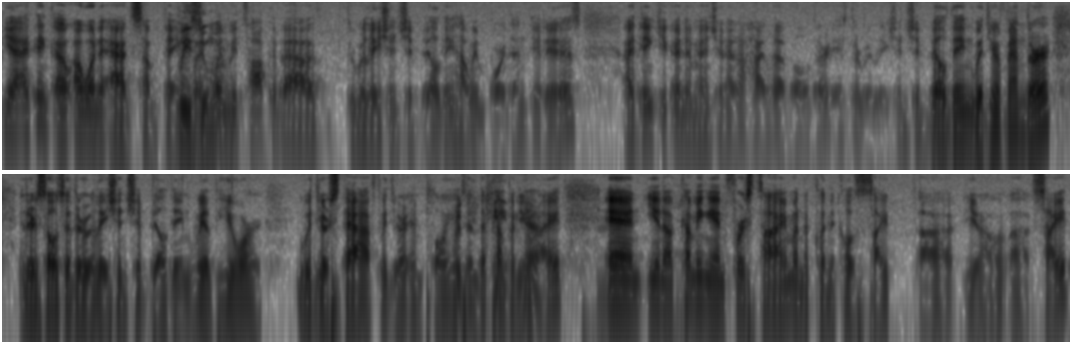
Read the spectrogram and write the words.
Yeah, I think I, I want to add something. Please when, do, When we talk about the relationship building, how important it is, I think you're going to mention at a high level there is the relationship building with your vendor, and there's also the relationship building with your with your staff, with your employees With in the team, company, yeah. right? And you know, coming in first time on a clinical site, uh, you know, uh, site.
